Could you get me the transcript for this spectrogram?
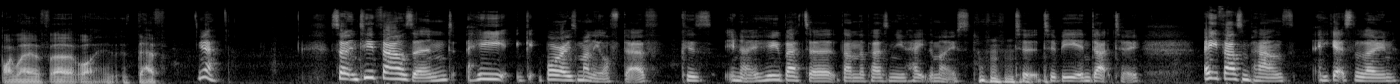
by way of uh, well, Dev. Yeah. So in 2000, he g- borrows money off Dev because, you know, who better than the person you hate the most to, to be in debt to? £8,000, he gets the loan.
